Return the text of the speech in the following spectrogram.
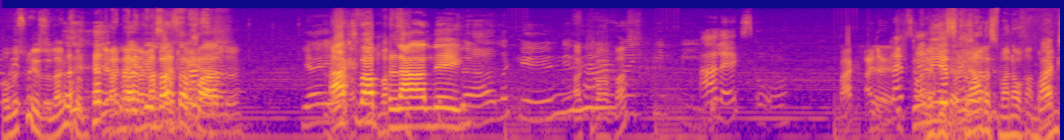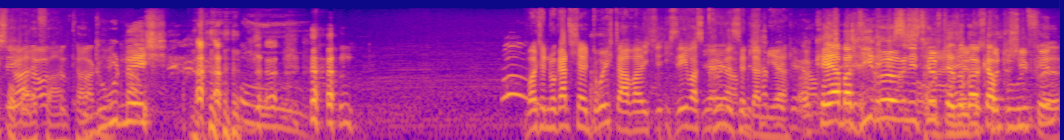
Warum bist du hier so langsam? Weil wir Wasser fahren. Ja, ja. Aquaplaning. Ja. Aqua, was? Alex, oh oh. Max, Alter, äh, bleibst du du mir es jetzt- ist klar, dass man auch am Rand vorbeifahren kann. Du nicht. Wollte nur ganz schnell durch da, weil ich, ich sehe was Ja, Grünes ja, hinter mir. Okay, aber die Röhren, die trifft ja sogar Kapuze.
